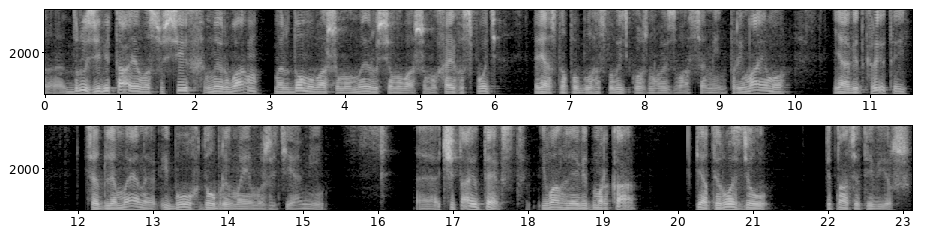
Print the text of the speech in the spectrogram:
Е, Друзі, вітаю вас усіх. Мир вам, мир дому вашому, мир усьому вашому. Хай Господь рясно поблагословить кожного із вас. Амінь. Приймаємо. Я відкритий. Це для мене і Бог добрий в моєму житті. Амінь. Е, Читаю текст Євангелія від Марка, 5 розділ, 15 вірш.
